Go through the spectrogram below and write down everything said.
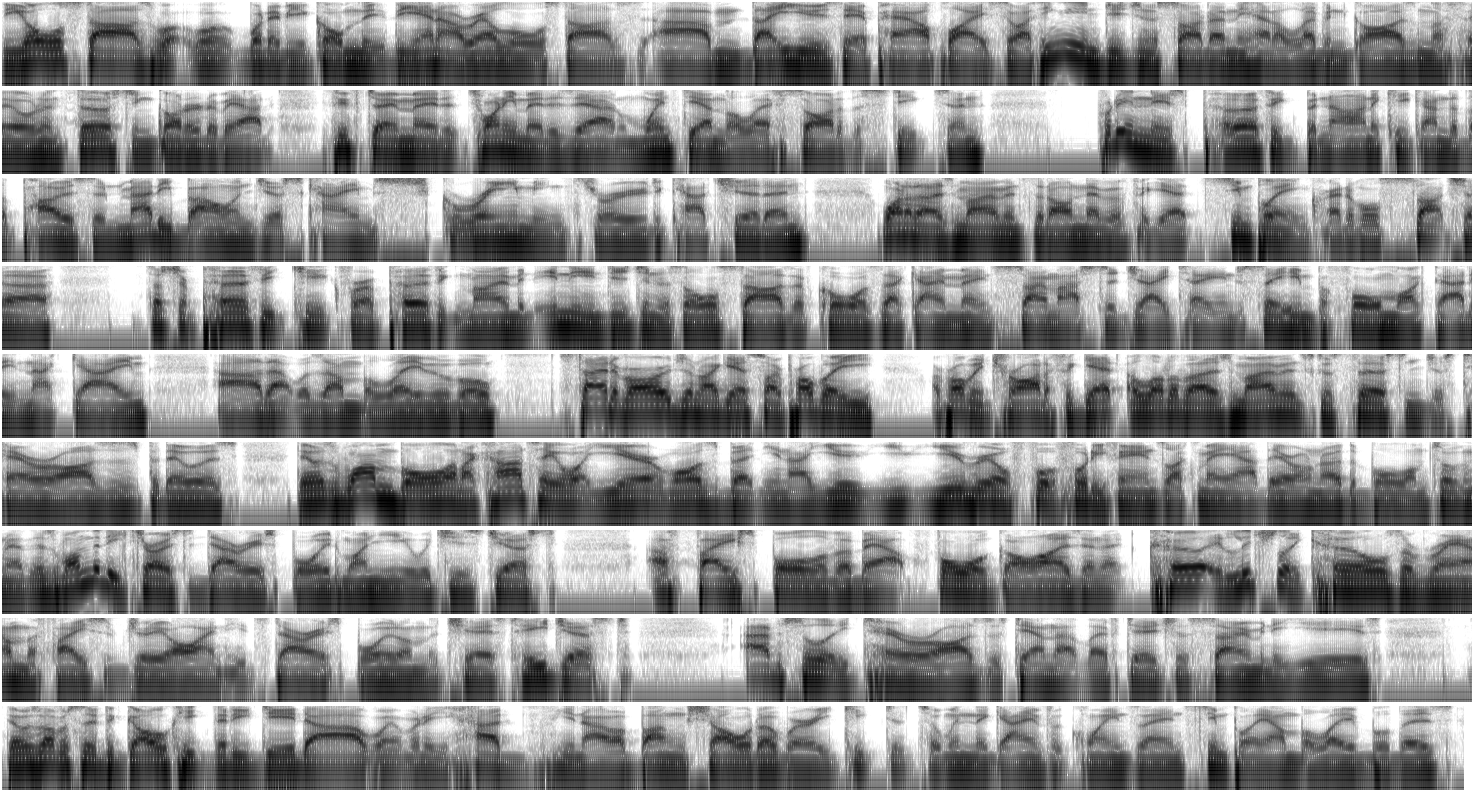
the All Stars, whatever you call them, the, the NRL All Stars, um, they use their power play. So I think the Indigenous side only had 11 guys on the field, and Thurston got it about 15 metre, 20 metres out and went down the left side of the sticks and put in this perfect banana kick under the post. And Matty Bowen just came screaming through to catch it. And one of those moments that I'll never forget. Simply incredible. Such a such a perfect kick for a perfect moment in the Indigenous All Stars. Of course, that game means so much to JT, and to see him perform like that in that game, uh, that was unbelievable. State of Origin, I guess I probably I probably try to forget a lot of those moments because Thurston just terrorizes. But there was there was one ball, and I can't tell you what year it was, but you know, you you, you real foot, footy fans like me out there will know the ball I'm talking about. There's one that he throws to Darius Boyd one year, which is just a face ball of about four guys, and it cur- it literally curls around the face of GI and hits Darius Boyd on the chest. He just absolutely terrorized us down that left edge for so many years. There was obviously the goal kick that he did uh, when, when he had, you know, a bung shoulder where he kicked it to win the game for Queensland. Simply unbelievable. There's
